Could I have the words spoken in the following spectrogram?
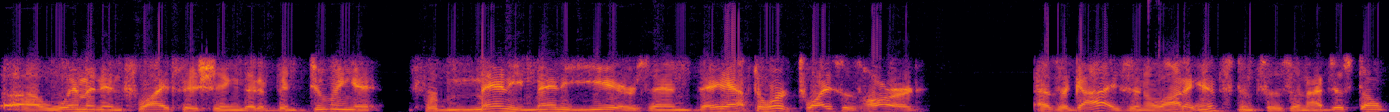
uh, women in fly fishing that have been doing it for many, many years, and they have to work twice as hard as the guys in a lot of instances. And I just don't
